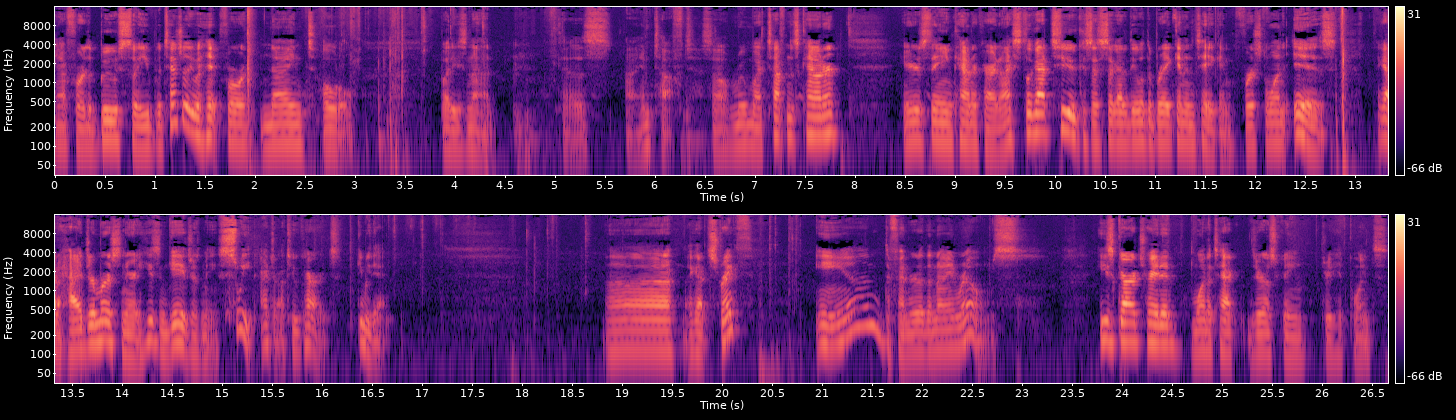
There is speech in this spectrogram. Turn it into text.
uh, for the boost. So you potentially would hit for 9 total. But he's not because I am toughed. So remove my toughness counter. Here's the encounter card. And I still got two because I still got to deal with the break-in and taking. First one is I got a Hydra Mercenary. He's engaged with me. Sweet. I draw two cards. Give me that. Uh, I got Strength and Defender of the Nine Realms. He's guard traded, one attack, zero screen, three hit points.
